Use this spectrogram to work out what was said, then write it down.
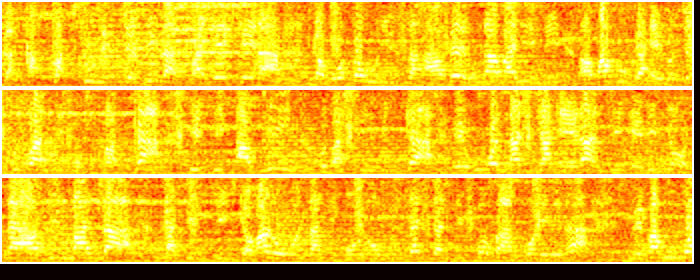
nga kakwatunit kebila bayeekera nga bw'otowuliriza abeeru n'abayindi abavuga eno gye tuba ndi mu maka idi amin bwe basindika ewuwo najja era nti ebibyo n'abimala. Kati nti nga balowooza nti ono omusajja nti bo bakolerera ne bamuwa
